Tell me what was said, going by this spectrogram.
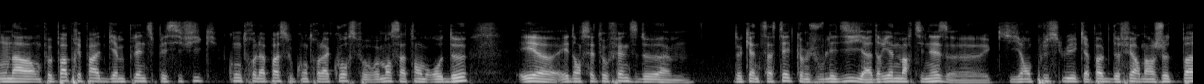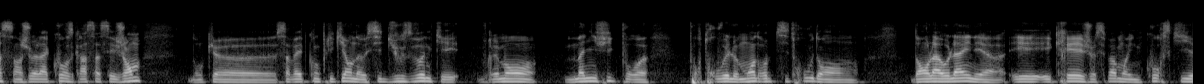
on ne peut pas préparer de game plan spécifique contre la passe ou contre la course. Il faut vraiment s'attendre aux deux. Et, euh, dans cette offense euh, de, Kansas State, comme je vous l'ai dit, il y a Adrian Martinez euh, qui en plus lui est capable de faire d'un jeu de passe un jeu à la course grâce à ses jambes. Donc ça va être compliqué. On a aussi Juice Vaughn qui est vraiment magnifique pour, pour trouver le moindre petit trou dans, dans la O-line et, créer, je sais pas moi, une course qui,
